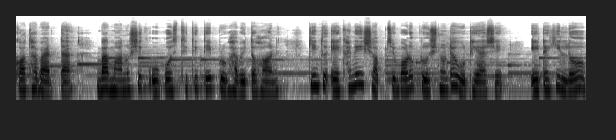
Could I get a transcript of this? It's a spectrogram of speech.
কথাবার্তা বা মানসিক উপস্থিতিতে প্রভাবিত হন। কিন্তু এখানেই সবচেয়ে বড় প্রশ্নটা উঠে আসে, এটা কি লোভ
